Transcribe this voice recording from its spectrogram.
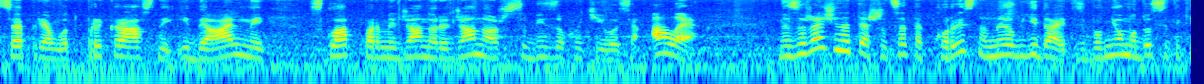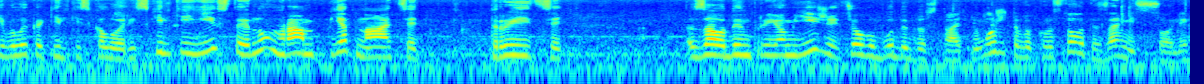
Це прям от прекрасний, ідеальний склад парміджано реджано аж собі захотілося. Але незважаючи на те, що це так корисно, не об'їдайтесь, бо в ньому досить таки велика кількість калорій. Скільки їсти? Ну, грам 15-30 за один прийом їжі, цього буде достатньо. Можете використовувати замість солі.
